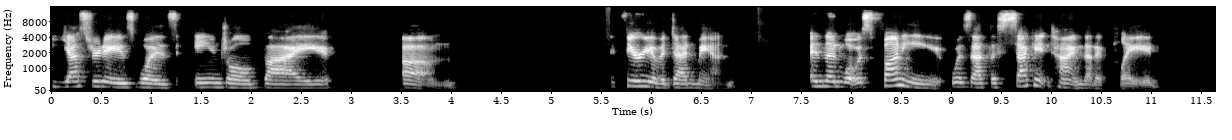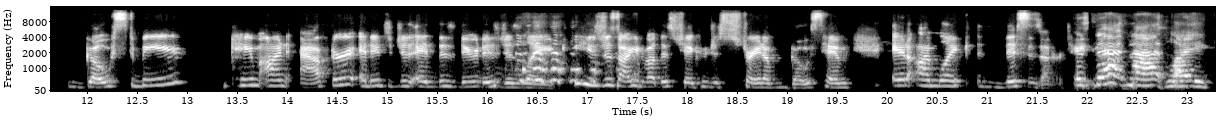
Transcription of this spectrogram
yesterday's was Angel by um Theory of a Deadman. And then what was funny was that the second time that it played, Ghost Me came on after and it's just and this dude is just like he's just talking about this chick who just straight up ghosts him and i'm like this is entertaining. Is that not like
